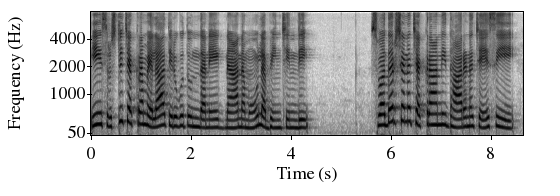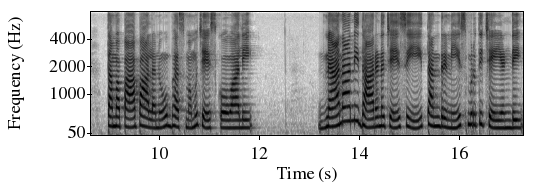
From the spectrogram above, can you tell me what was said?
ఈ సృష్టి చక్రం ఎలా తిరుగుతుందనే జ్ఞానము లభించింది. స్వదర్శన చక్రాన్ని ధారణ చేసి తమ పాపాలను భస్మము చేసుకోవాలి. జ్ఞానాన్ని ధారణ చేసి తండ్రిని స్మృతి చేయండి.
